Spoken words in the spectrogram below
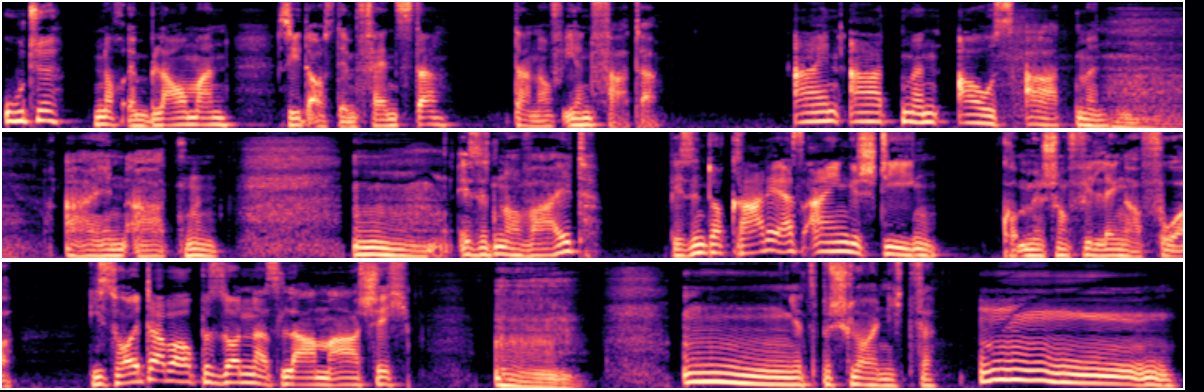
Ute, noch im Blaumann, sieht aus dem Fenster, dann auf ihren Vater. Einatmen, ausatmen. Einatmen. Hm, ist es noch weit? Wir sind doch gerade erst eingestiegen. Kommt mir schon viel länger vor. Die ist heute aber auch besonders lahmarschig. Mm. Mm, jetzt beschleunigt sie. Mm.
